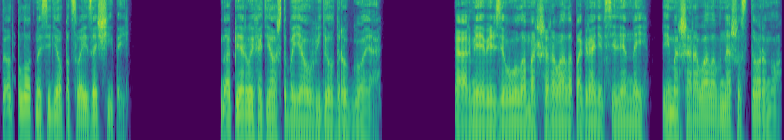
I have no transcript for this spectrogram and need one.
Тот плотно сидел под своей защитой. Но первый хотел, чтобы я увидел другое. Армия Вильзевула маршировала по грани Вселенной и маршировала в нашу сторону.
